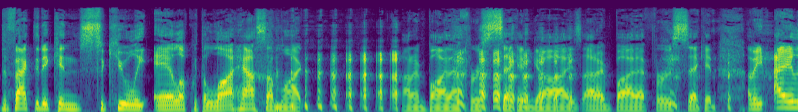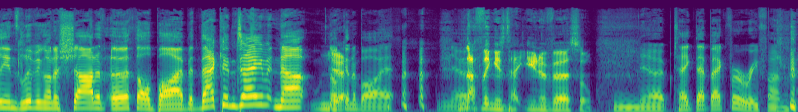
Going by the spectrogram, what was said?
The fact that it can securely airlock with the lighthouse, I'm like, I don't buy that for a second, guys. I don't buy that for a second. I mean, aliens living on a shard of Earth, I'll buy, but that containment, nah, I'm not Yeah. going to buy it. No, Nothing is that universal. nope. Take that back for a refund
